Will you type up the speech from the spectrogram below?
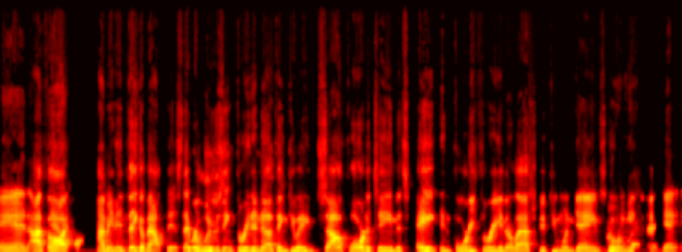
And I thought, yeah. I mean, and think about this. They were losing three to nothing to a South Florida team that's eight and 43 in their last 51 games oh, going into that game.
